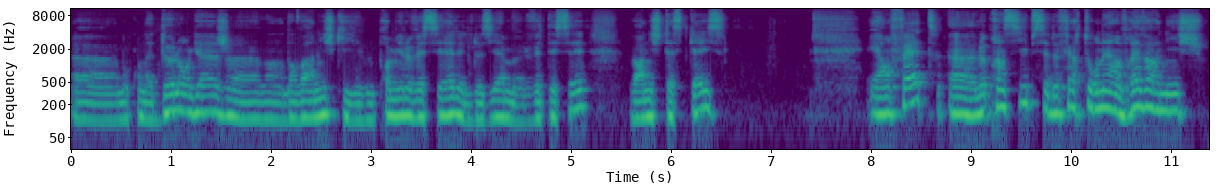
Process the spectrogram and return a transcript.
donc on a deux langages dans, dans, Varnish, qui le premier le VCL et le deuxième le VTC, Varnish Test Case. Et en fait, le principe c'est de faire tourner un vrai Varnish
